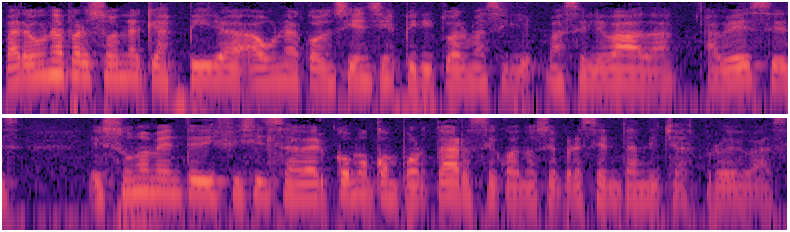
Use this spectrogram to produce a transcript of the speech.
Para una persona que aspira a una conciencia espiritual más, elevada, a veces es sumamente difícil saber cómo comportarse cuando se presentan dichas pruebas,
